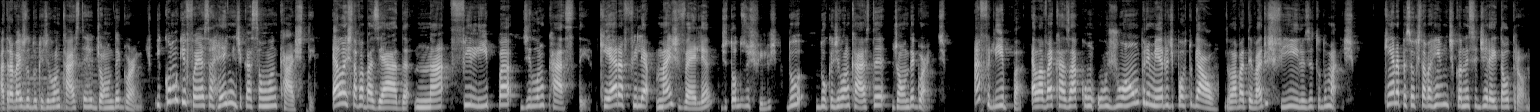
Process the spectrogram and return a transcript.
através do Duque de Lancaster, John de Grant. E como que foi essa reivindicação Lancaster? Ela estava baseada na Filipa de Lancaster, que era a filha mais velha de todos os filhos do Duque de Lancaster, John de Grant. A Filipa, ela vai casar com o João I de Portugal. Ela vai ter vários filhos e tudo mais. Quem era a pessoa que estava reivindicando esse direito ao trono?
